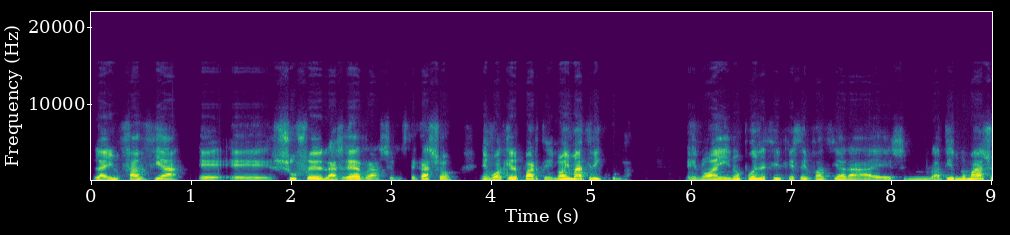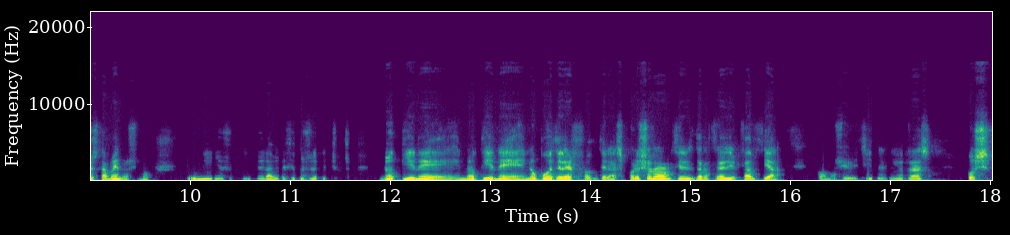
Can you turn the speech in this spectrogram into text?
la, infancia eh, eh, sufre las guerras, en este caso, en cualquier parte, no hay matrícula no hay, no puedes decir que esta infancia la, es, atiendo más o está menos, sino un niño es un niño la de sus derechos no tiene, no tiene, no puede tener fronteras. Por eso las Naciones Internacionales de Infancia, como Save y otras, pues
